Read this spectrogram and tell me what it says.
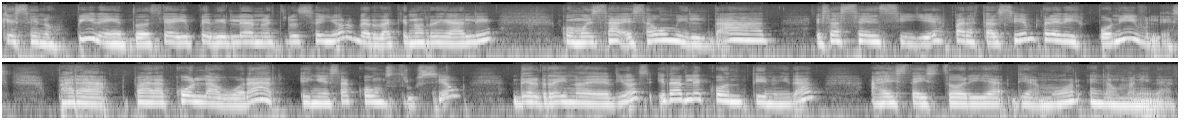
que se nos piden. Entonces ahí pedirle a nuestro Señor, ¿verdad? Que nos regale como esa, esa humildad, esa sencillez para estar siempre disponibles, para, para colaborar en esa construcción del reino de Dios y darle continuidad a esta historia de amor en la humanidad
